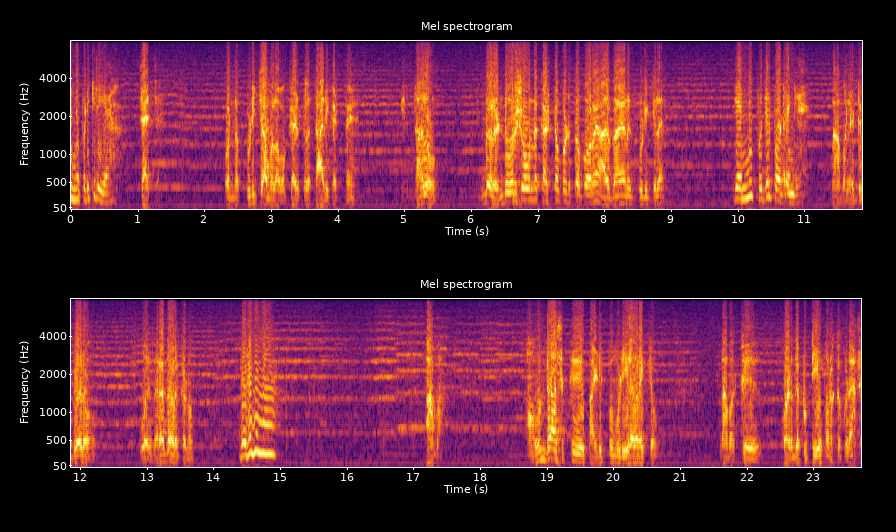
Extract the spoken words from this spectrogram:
என்ன பிடிக்கலையா? சேச்சே உன்னை பிடிக்காமல் அவன் கழுத்துல தாலி கட்டினேன். இருந்தாலும் இன்னும் ரெண்டு வருஷம் உன்னை கஷ்டப்படுத்த போறேன். அதுதான் எனக்கு பிடிக்கல. என்ன புதிர் போடுறீங்க? நாம ரெண்டு பேரும் ஒரு விரதம் இருக்கணும். விருதுமா? ஆமா. பவுன்ராசுக்கு படிப்பு முடிகிற வரைக்கும் நமக்கு குழந்தை குட்டியே பிறக்க கூடாது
